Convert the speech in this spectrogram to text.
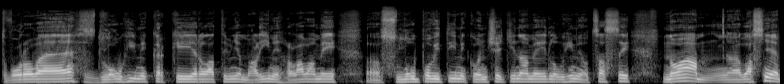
tvorové s dlouhými krky, relativně malými hlavami, eh, sloupovitými končetinami, dlouhými ocasy. No a eh, vlastně,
